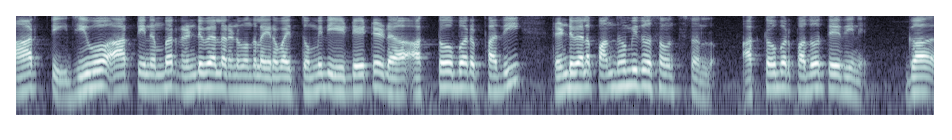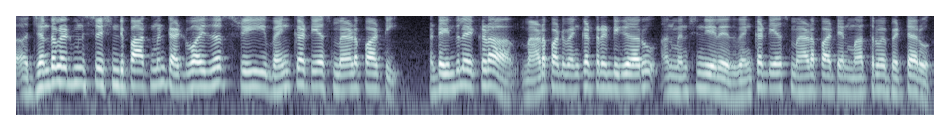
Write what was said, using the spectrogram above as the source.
RT GO RT number రెండు వేల రెండు వందల ఇరవై తొమ్మిది డేటెడ్ అక్టోబర్ పది రెండు వేల పంతొమ్మిదో సంవత్సరంలో. అక్టోబర్ పదో తేదీనే. గ- general administration department advisor Shri Venkat S Medapati. అంటే ఇందులో ఇక్కడ మేడపాటి వెంకటరెడ్డి గారు అని మెన్షన్ చేయలేదు. వెంకట్ ఎస్ మేడపాటి అని మాత్రమే పెట్టారు.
